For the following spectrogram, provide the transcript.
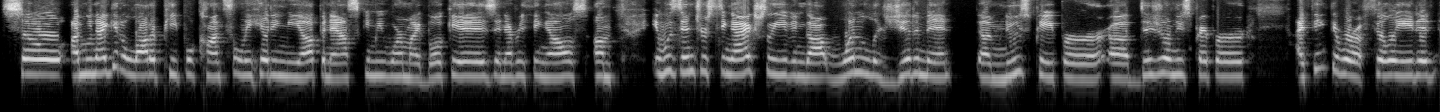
so i mean i get a lot of people constantly hitting me up and asking me where my book is and everything else um it was interesting i actually even got one legitimate um, newspaper uh, digital newspaper I think they were affiliated.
